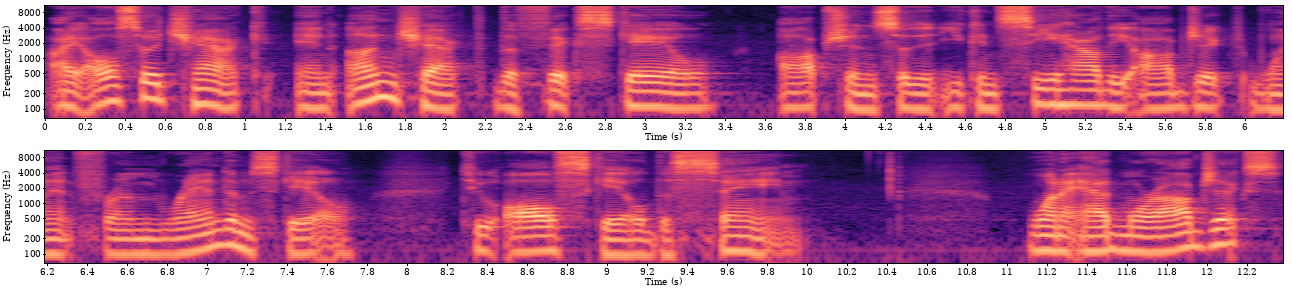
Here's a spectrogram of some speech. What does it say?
I also check and unchecked the fixed scale option so that you can see how the object went from random scale to all scaled the same. Want to add more objects?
